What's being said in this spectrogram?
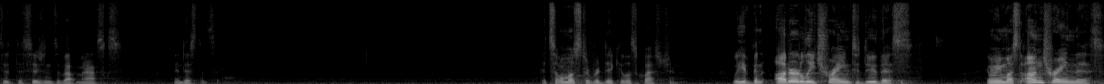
d- decisions about masks and distancing? It's almost a ridiculous question. We have been utterly trained to do this, and we must untrain this.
